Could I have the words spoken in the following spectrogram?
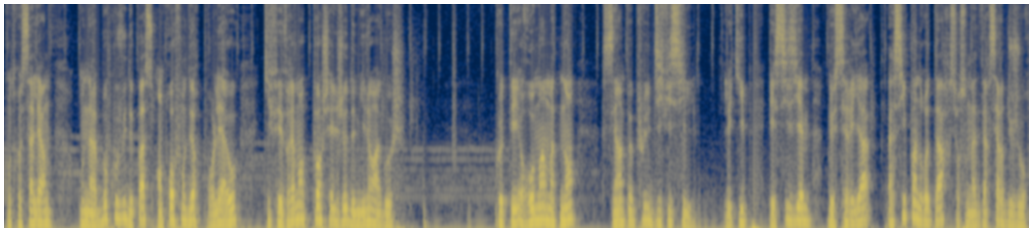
Contre Salerne, on a beaucoup vu de passes en profondeur pour Léao qui fait vraiment pencher le jeu de Milan à gauche. Côté romain maintenant, c'est un peu plus difficile. L'équipe est sixième de Serie A à 6 points de retard sur son adversaire du jour.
